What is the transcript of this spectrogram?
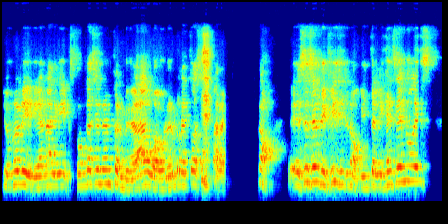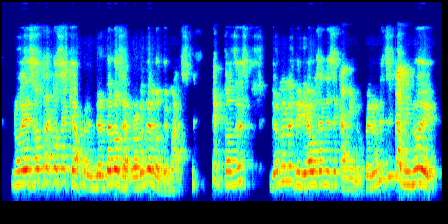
Yo no le diría a nadie, expóngase una enfermedad o a un reto así para... No, ese es el difícil, no. Inteligencia no es, no es otra cosa que aprender de los errores de los demás. Entonces, yo no les diría usen ese camino, pero en ese camino de,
